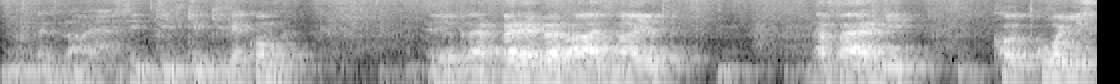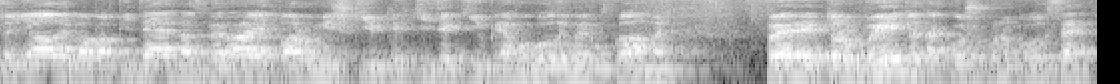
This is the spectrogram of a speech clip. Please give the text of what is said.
Не знаю. З кінським кізяком це його треба перебирати, знаю, на фермі. Ко- Коні стояли, баба піде, назбирає пару мішків тих кізяків прямо голими руками. Переторбить отако, щоб воно було все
